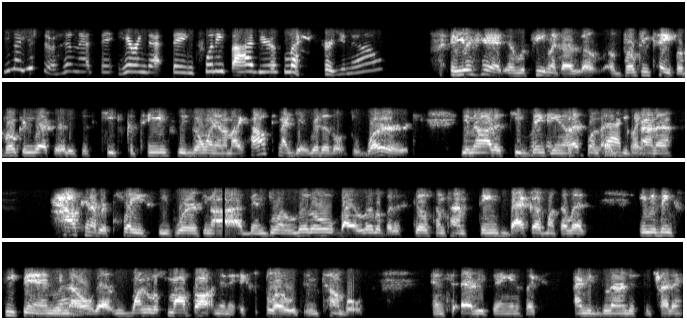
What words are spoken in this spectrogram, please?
you know, you're still hearing that thing, hearing that thing 25 years later. You know. In your head, and repeating like a, a, broken tape, a broken record. It just keeps continuously going. And I'm like, how can I get rid of those words? You know, I just keep Right. thinking. You know, that's when I keep Exactly. trying to. How can I replace these words? You know, I've been doing little by little, but it's still sometimes things back up once I let anything seep in. You Right. know, that one little small thought, and then it explodes and tumbles into everything. And it's like I need to learn just to try to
